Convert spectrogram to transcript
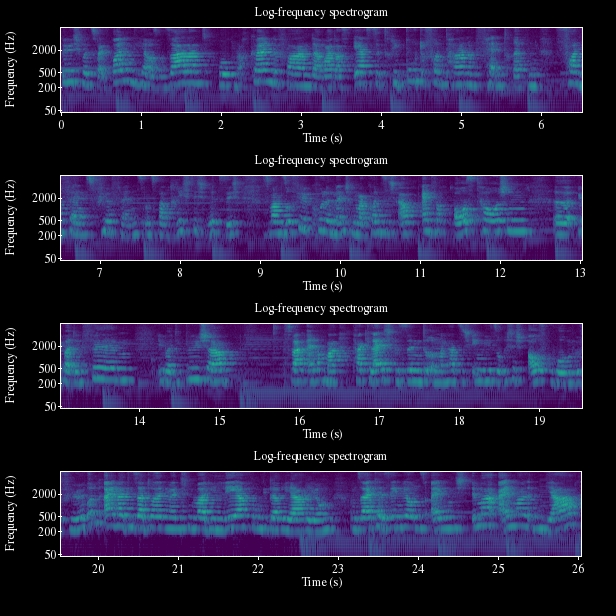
bin ich mit zwei Freundinnen hier aus dem Saarland hoch nach Köln gefahren. Da war das erste Tribute von Panem Fan-Treffen von Fans für Fans und es war richtig witzig. Es waren so viele coole Menschen, man konnte sich auch einfach austauschen äh, über den Film, über die Bücher. Es waren einfach mal ein paar Gleichgesinnte und man hat sich irgendwie so richtig aufgehoben gefühlt. Und einer dieser tollen Menschen war die Lea von Liberiarium. Und seither sehen wir uns eigentlich immer einmal im Jahr,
